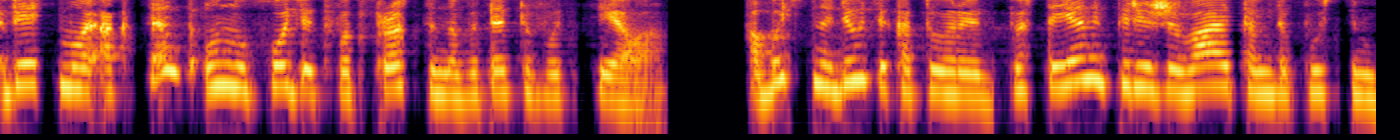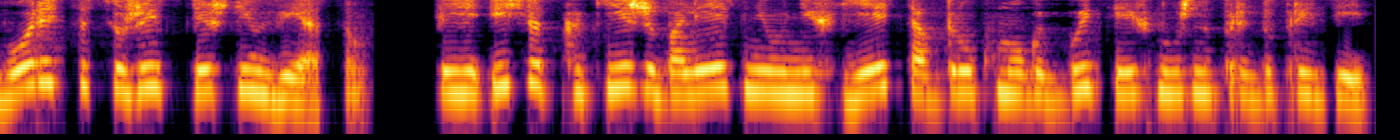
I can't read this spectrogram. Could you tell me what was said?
весь мой акцент, он уходит вот просто на вот это вот тело. Обычно люди, которые постоянно переживают, там, допустим, борются всю жизнь с лишним весом, или ищут, какие же болезни у них есть, а вдруг могут быть, и их нужно предупредить.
